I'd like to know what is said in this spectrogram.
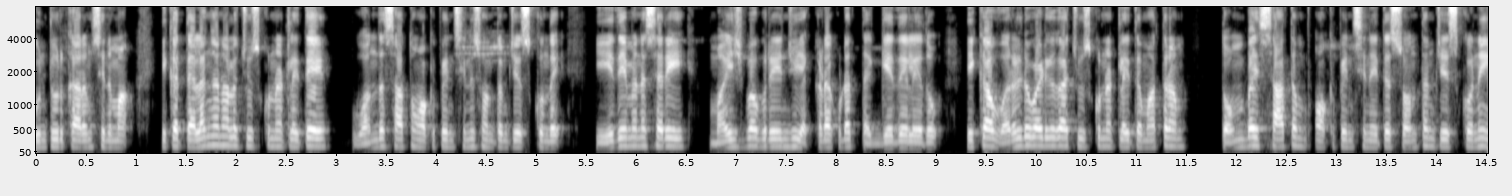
గుంటూరు కారం సినిమా. ఇక తెలంగాణలో చూసుకున్నట్లయితే వంద శాతం ఆక్యుపెన్సీని సొంతం చేసుకుంది. ఏదేమైనా సరే మహేష్ బాబు రేంజ్ ఎక్కడా కూడా తగ్గేదే లేదు. ఇక వరల్డ్ వైడ్గా చూసుకున్నట్లయితే మాత్రం తొంభై శాతం ఆక్యుపెన్సీని అయితే సొంతం చేసుకొని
